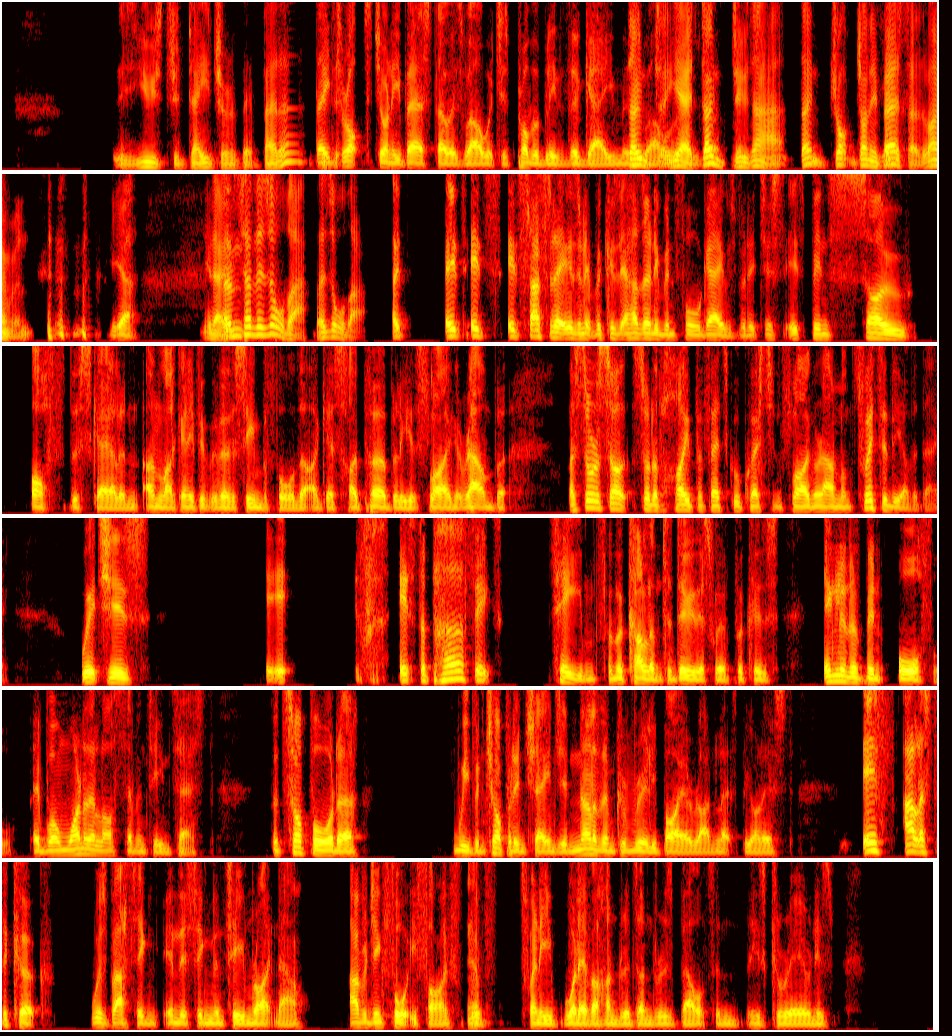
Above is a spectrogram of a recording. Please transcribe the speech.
used Jadeja a bit better. They dropped Jonny Bairstow as well, which is probably the game don't, well, Yeah, don't do that. Don't drop Jonny yeah. Bairstow at the moment. yeah. You know, um, so there's all that. There's all that. It, it's it's fascinating, isn't it? Because it has only been four games, but it just it's been so off the scale and unlike anything we've ever seen before that I guess hyperbole is flying around. But I saw a sort of hypothetical question flying around on Twitter the other day, which is it, it's the perfect team for McCullum to do this with because England have been awful. They've won one of their last 17 tests. The top order, we've been chopping and changing. None of them can really buy a run, let's be honest. If Alastair Cook was batting in this England team right now, averaging 45 yep. with 20 whatever hundreds under his belt and his career and his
